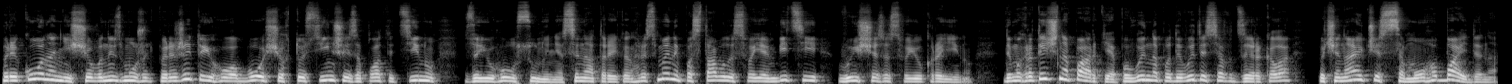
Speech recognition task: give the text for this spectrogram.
Переконані, що вони зможуть пережити його або що хтось інший заплатить ціну за його усунення. Сенатори і конгресмени поставили свої амбіції вище за свою країну. Демократична партія повинна подивитися в дзеркало, починаючи з самого Байдена.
